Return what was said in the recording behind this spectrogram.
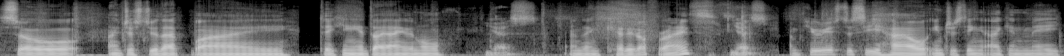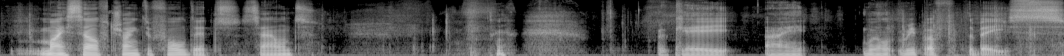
So I just do that by taking a diagonal Yes. and then cut it off, right? Yes. I'm curious to see how interesting I can make myself trying to fold it sound. okay, I will rip off the base.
